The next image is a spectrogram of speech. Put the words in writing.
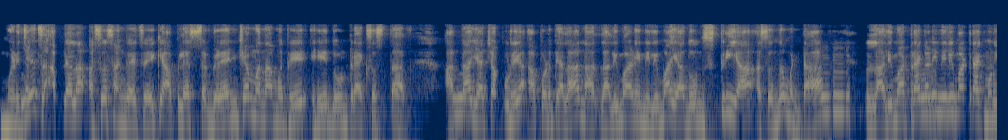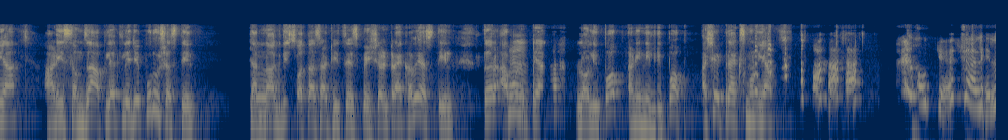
म्हणजेच आपल्याला असं सांगायचंय की आपल्या सगळ्यांच्या मनामध्ये हे दोन ट्रॅक्स असतात. आता याच्यापुढे आपण त्याला लालिमा आणि निलिमा या दोन स्त्रिया असं न म्हणता लालिमा ट्रॅक आणि निलिमा ट्रॅक म्हणूया. आणि समजा आपल्यातले जे पुरुष असतील त्यांना अगदी स्वतःसाठीचे स्पेशल ट्रॅक हवे असतील तर आपण त्याला लॉलीपॉप आणि निलीपॉप असे ट्रॅक्स म्हणूया. ओके चालेल.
